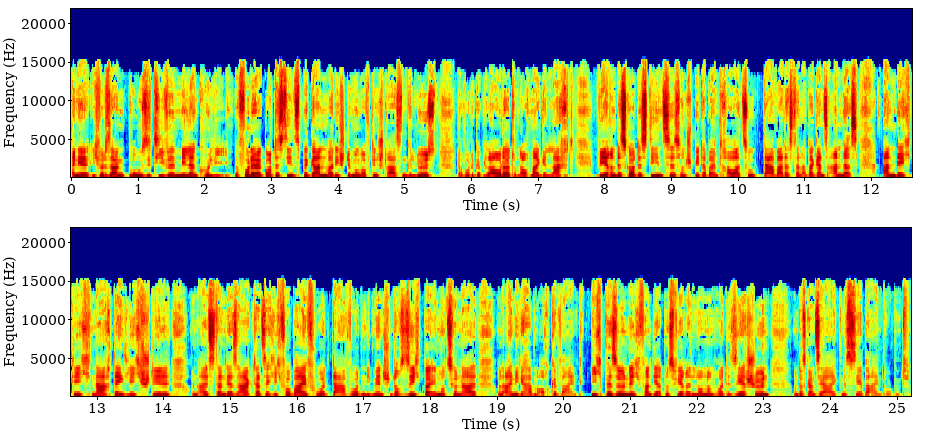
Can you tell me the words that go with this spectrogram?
eine, ich würde sagen, positive Melancholie. Bevor der Gottesdienst begann, war die Stimmung auf den Straßen gelöst, da wurde geplaudert und auch mal gelacht. Während des Gottesdienstes und später beim Trauerzug, da war das dann aber ganz anders. Andächtig, nachdenklich, still und als dann der Sarg tatsächlich vorbeifuhr, da wurden die Menschen doch sichtbar emotional und einige haben auch geweint. Ich persönlich fand die Atmosphäre in London heute sehr schön und das ganze Ereignis Ereignis sehr beeindruckend.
